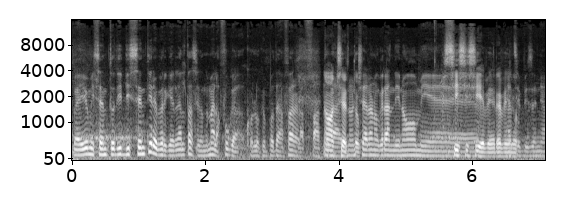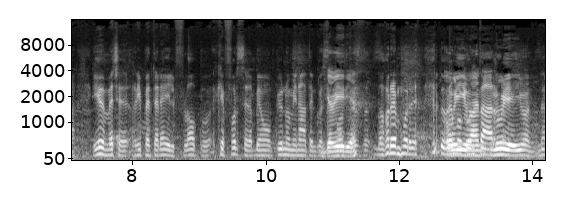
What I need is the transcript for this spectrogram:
Beh, io mi sento di dissentire perché in realtà secondo me la fuga quello che poteva fare l'ha fatto. No, Dai, certo. Non c'erano grandi nomi. E... Sì, sì, sì, è vero, è vero. Bisogna... Io invece ripeterei il flop che forse l'abbiamo più nominato in questo Gaviria. podcast. Dovremmo, re... Dovremmo oh, Ivan, lui è Ivan.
